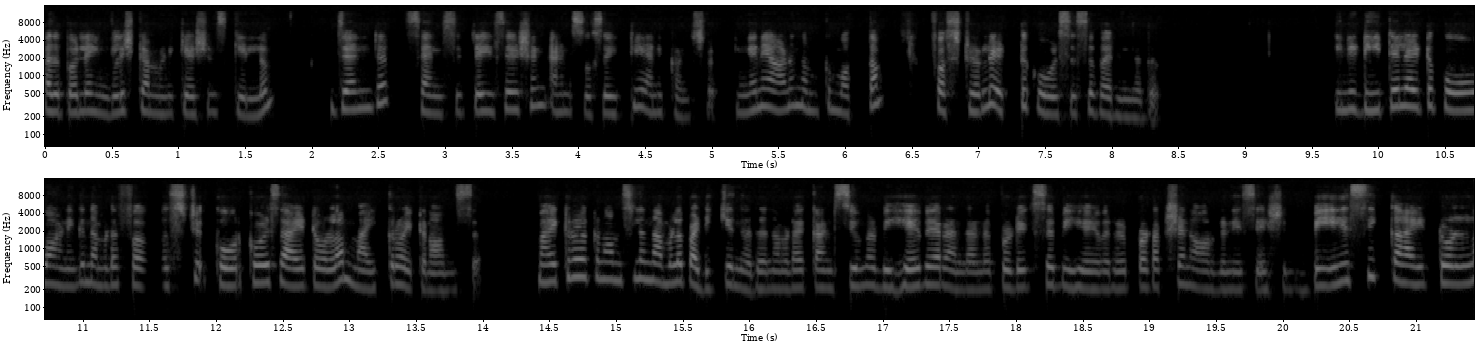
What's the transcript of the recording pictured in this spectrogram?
അതുപോലെ ഇംഗ്ലീഷ് കമ്മ്യൂണിക്കേഷൻ സ്കില്ലും gender sensitisation and society and culture ഇങ്ങനെയാണ് നമുക്ക് മൊത്തം ഫസ്റ്റ് ഇയറിൽ എട്ട് കോഴ്സസ് വരുന്നത്. ഇനി ഡീറ്റെയിൽ ആയിട്ട് പോവുകയാണെങ്കിൽ നമ്മുടെ ഫസ്റ്റ് കോർ കോഴ്സ് ആയിട്ടുള്ള മൈക്രോ എക്കണോമിക്സ് മൈക്രോ എക്കണോമിക്സിൽ നമ്മൾ പഠിക്കുന്നത് നമ്മുടെ കൺസ്യൂമർ ബിഹേവിയർ എന്താണ്? Producer behaviour production organisation basic ആയിട്ടുള്ള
